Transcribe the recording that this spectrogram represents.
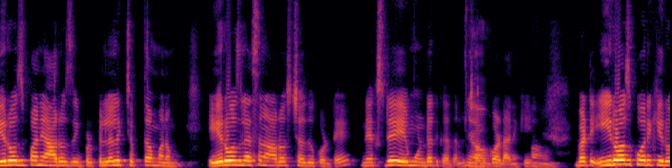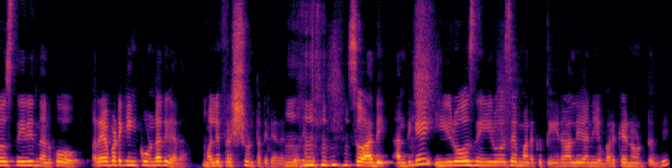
ఏ రోజు పని ఆ రోజు. ఇప్పుడు పిల్లలకి చెప్తాం మనం ఏ రోజు లెసన్ ఆ రోజు చదువుకుంటే నెక్స్ట్ డే ఏమి ఉండదు కదా. చదువుకోవడానికి. బట్ ఈ రోజు కోరిక ఈ రోజు తీరింది అనుకో రేపటికి ఇంక ఉండదు కదా మళ్ళీ ఫ్రెష్ ఉంటుంది కదా సో అది. అందుకే ఈ రోజు ఈ రోజే మనకు తీరాలి అని ఎవరికైనా ఉంటుంది.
